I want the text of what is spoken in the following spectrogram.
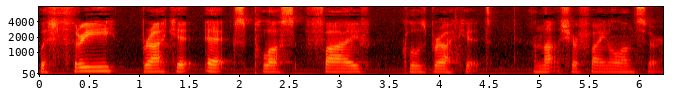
with 3 bracket x plus 5 close bracket. And that's your final answer.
